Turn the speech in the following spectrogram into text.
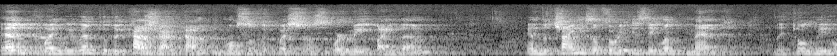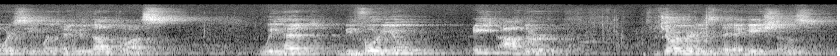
And when we went to the Kashgar camp, most of the questions were made by them. And the Chinese authorities, they went mad. They told me, Orsi, what have you done to us? We had before you eight other journalist delegations,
